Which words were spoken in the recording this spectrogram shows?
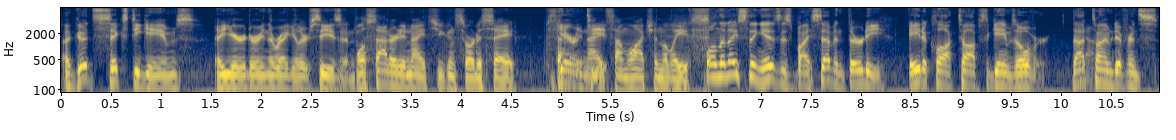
a good 60 games a year during the regular season. Well, Saturday nights you can sort of say Saturday Guaranteed. nights I'm watching the Leafs. Well, and the nice thing is, is by 7:30, 8 o'clock tops, the game's over. That Yeah. time difference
